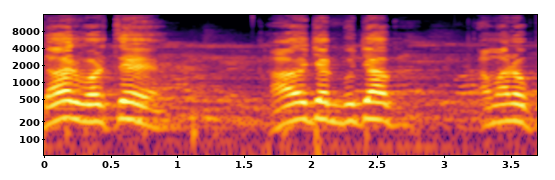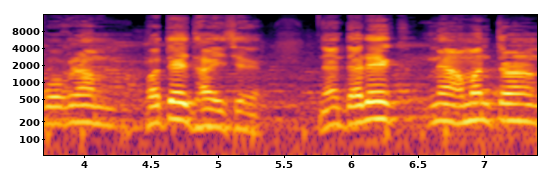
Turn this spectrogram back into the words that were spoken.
દર વર્ષે આયોજન મુજબ અમારો પ્રોગ્રામ ફતે થાય છે. ને દરેકને આમંત્રણ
